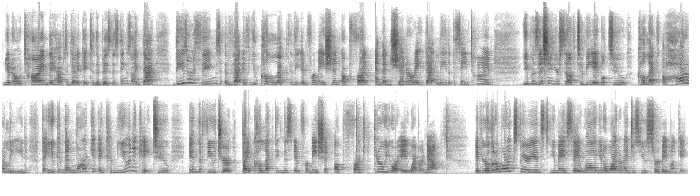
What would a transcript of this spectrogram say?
you know time they have to dedicate to the business? Things like that. These are things that if you collect the information up front and then generate that lead at the same time you position yourself to be able to collect a hotter lead that you can then market and communicate to in the future by collecting this information up front through your Aweber. Now, if you're a little more experienced, you may say, well, you know, why don't I just use Survey Monkey?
